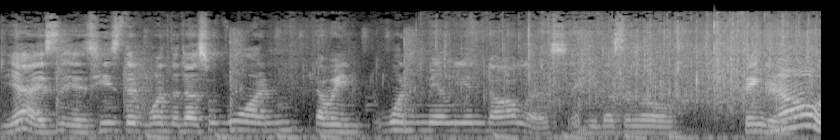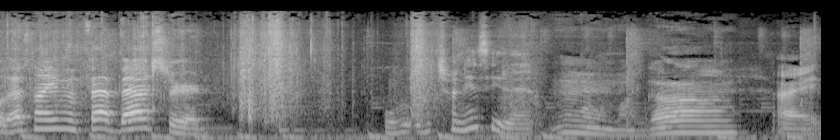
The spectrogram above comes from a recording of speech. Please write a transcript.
Yeah, is, is he's the one that does one? I mean, one million dollars, and he does a little finger. No, that's not even fat bastard. Wh- which one is he then? Oh my god. All right.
